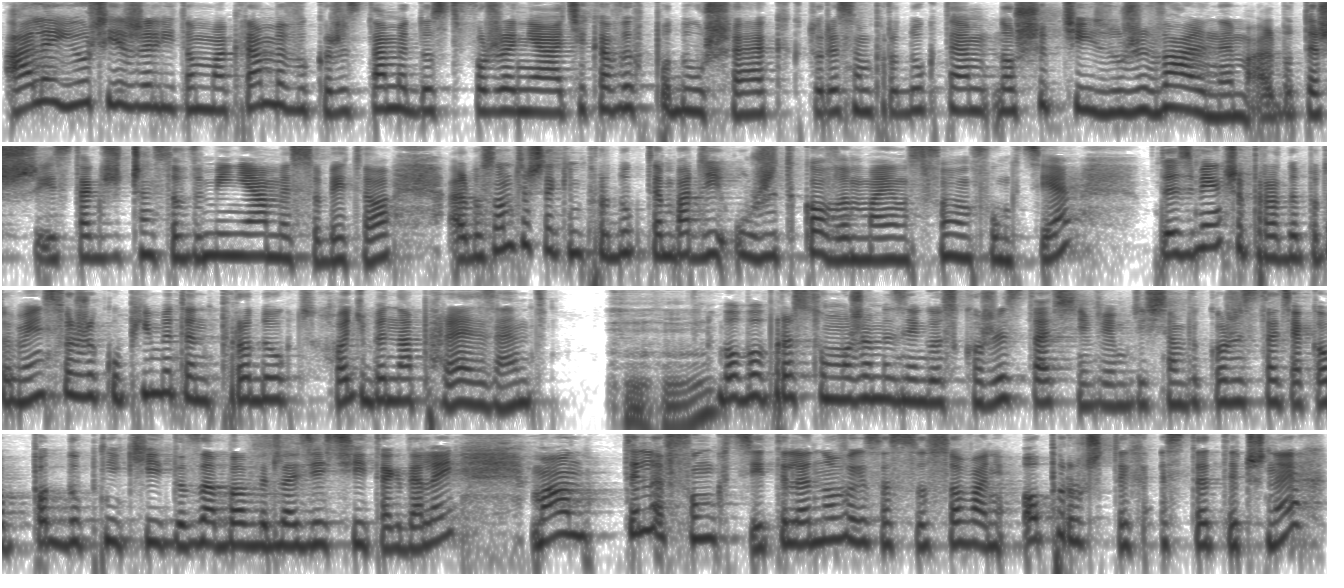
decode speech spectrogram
Ale już jeżeli tą makramę wykorzystamy do stworzenia ciekawych poduszek, które są produktem no, szybciej zużywalnym, albo też jest tak, że często wymieniamy sobie to, albo są też takim produktem bardziej użytkowym, mają swoją funkcję, to jest większe prawdopodobieństwo, że kupimy ten produkt choćby na prezent, bo po prostu możemy z niego skorzystać, nie wiem, gdzieś tam wykorzystać jako poddupniki do zabawy dla dzieci i tak dalej. Ma on tyle funkcji, tyle nowych zastosowań oprócz tych estetycznych,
